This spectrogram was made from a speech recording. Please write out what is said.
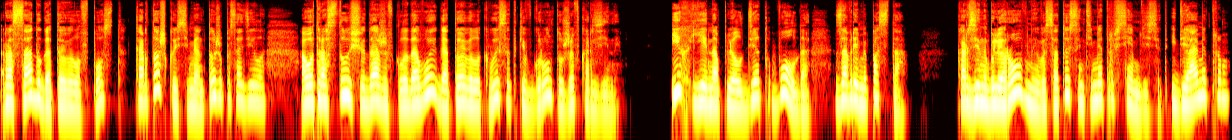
Рассаду готовила в пост, картошку и семян тоже посадила, а вот растущую даже в кладовой готовила к высадке в грунт уже в корзины. Их ей наплел дед Волда за время поста. Корзины были ровные, высотой сантиметров 70 и диаметром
